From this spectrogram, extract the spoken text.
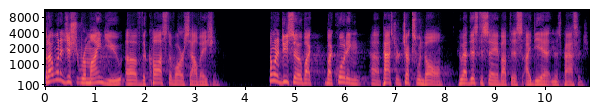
But I want to just remind you of the cost of our salvation. I want to do so by, by quoting uh, Pastor Chuck Swindoll, who had this to say about this idea in this passage.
